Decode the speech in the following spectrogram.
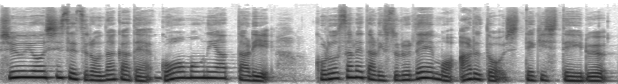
shuoyou xizhi no naka de gomon ni attari。殺されたりする例もあると指摘している。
